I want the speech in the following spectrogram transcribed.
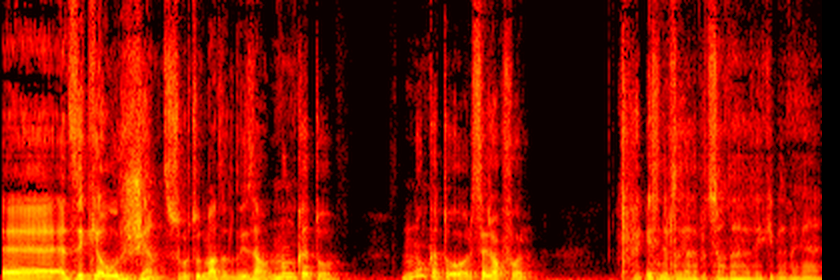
uh, a dizer que é urgente, sobretudo malta de televisão, nunca estou. Nunca estou, seja o que for. É assim, temos ligado à produção da, da equipa da manhã.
